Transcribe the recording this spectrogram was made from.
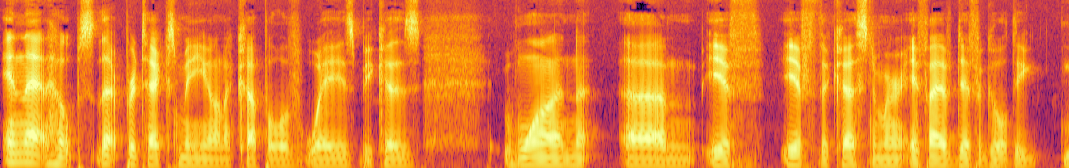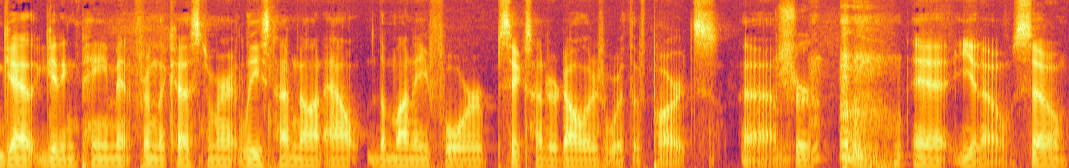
and that helps. That protects me on a couple of ways because, one, um, if if the customer, if I have difficulty get, getting payment from the customer, at least I'm not out the money for $600 worth of parts. Um, Sure. uh, you know, so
